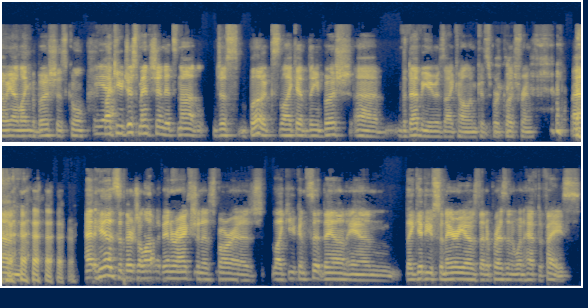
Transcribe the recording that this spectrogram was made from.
Oh yeah, like the Bush is cool. Yeah. Like you just mentioned, it's not just books. Like at the Bush, uh, the W as I call him because we're close friends. Um, at his, there's a lot of interaction as far as like you can sit down and they give you scenarios that a president would have to face,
